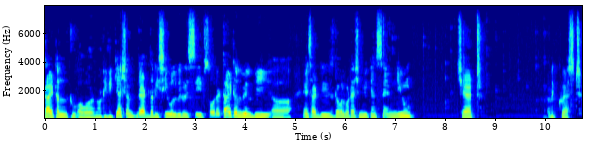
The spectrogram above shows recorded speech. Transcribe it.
title to our notification that the receiver will receive so the title will be uh, inside this double quotation we can send new chat request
